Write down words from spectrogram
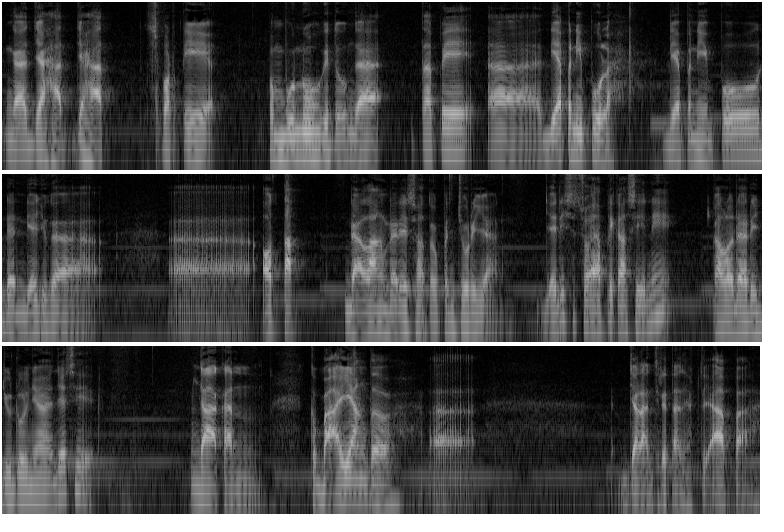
nggak jahat-jahat seperti pembunuh gitu nggak. Tapi uh, dia penipu lah. Dia penipu dan dia juga uh, otak dalang dari suatu pencurian. Jadi sesuai aplikasi ini kalau dari judulnya aja sih nggak akan kebayang tuh uh, jalan ceritanya seperti apa.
